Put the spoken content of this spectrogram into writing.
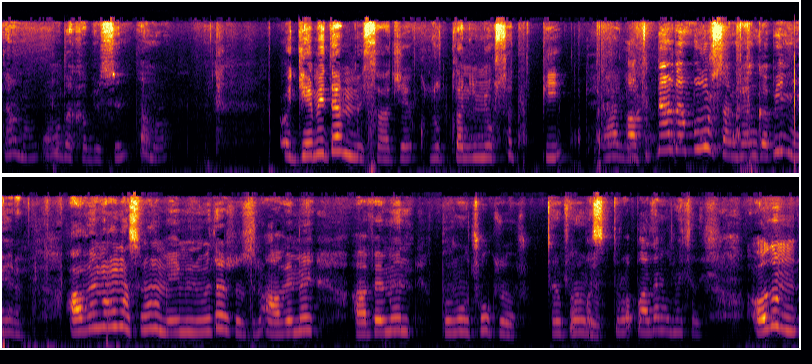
Tamam onu da kabulsün. Tamam. Gemiden mi sadece lootlanayım yoksa bir yani Artık nereden bulursam kanka bilmiyorum. AVM olmasın oğlum eminim eder olsun. AVM AVM'nin bulma çok zor. Ben Çok falan basit droplardan bulmaya çalış. Oğlum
